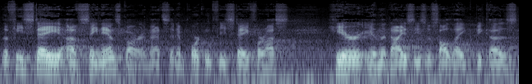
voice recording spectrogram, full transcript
the feast day of St. Ansgar, and that's an important feast day for us here in the Diocese of Salt Lake because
